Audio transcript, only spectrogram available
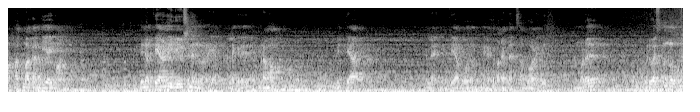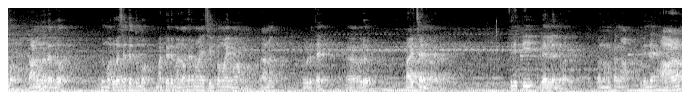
മഹാത്മാഗാന്ധിയായി മാറും. ഇതിനൊക്കെയാണ് ഇല്യൂഷൻ എന്ന് പറയുക. അല്ലെങ്കിൽ ഭ്രമം മിഥ്യ അല്ലേ മിഥ്യാബോധം ഇങ്ങനെയൊക്കെ പറയുന്ന സംഭവമാണിത്. നമ്മൾ ഒരു വശത്ത് നോക്കുമ്പോൾ കാണുന്നത് എന്തോ അത് മറുവശത്തെത്തുമ്പോൾ മറ്റൊരു മനോഹരമായ ശില്പമായി മാറുന്നു. അതാണ് ഇവിടുത്തെ ഒരു കാഴ്ച എന്ന് പറയുന്നത്. ഇൻഫിനിറ്റി വെൽ എന്ന് പറയും അപ്പോൾ നമുക്കങ്ങ് ഇതിന്റെ ആഴം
